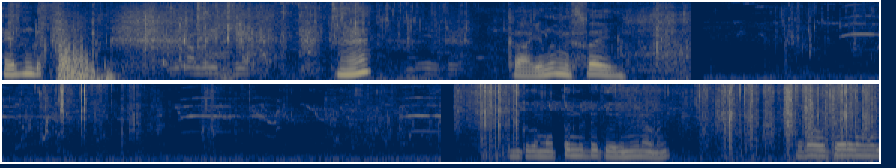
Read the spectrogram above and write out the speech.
അതിലുണ്ട്. ഏ? കൈന്ന് മിസ്സായി നമുക്കിത് മൊത്തം കിട്ടിയ കരിമീനാണ് ചില ആൾക്കാർ നമ്മൾ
